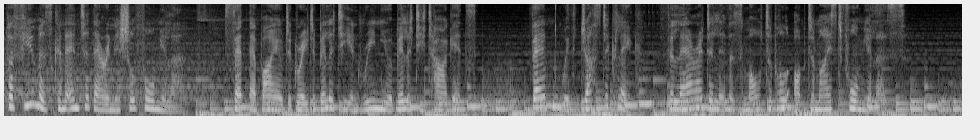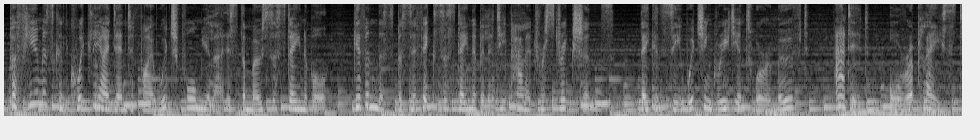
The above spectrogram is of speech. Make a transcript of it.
Perfumers can enter their initial formula, set their biodegradability and renewability targets, then with just a click, Philyra delivers multiple optimized formulas. Perfumers can quickly identify which formula is the most sustainable, given the specific sustainability palette restrictions. They can see which ingredients were removed, added or replaced,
